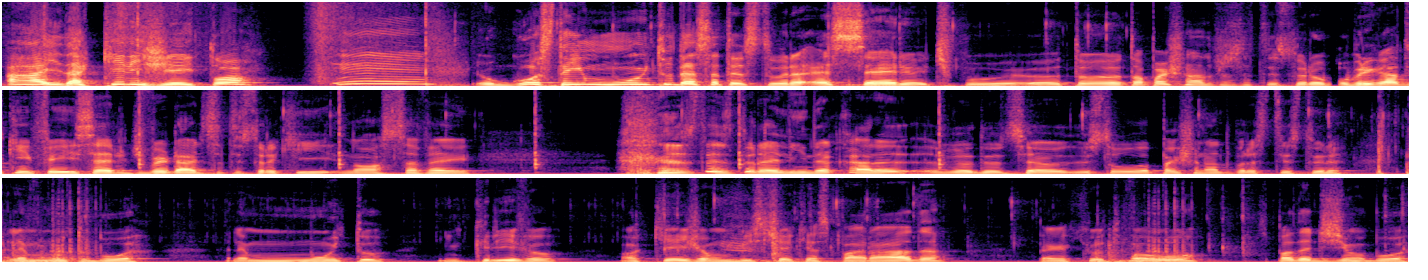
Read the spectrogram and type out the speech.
Ah, e daquele jeito, ó. Hum, eu gostei muito dessa textura, é sério, tipo, eu tô, eu tô apaixonado por essa textura. Obrigado quem fez, sério, de verdade, essa textura aqui, nossa, velho. essa textura é linda, cara. Meu Deus do céu, eu estou apaixonado por essa textura. Ela é muito boa. Ela é muito incrível. Ok, já vamos vestir aqui as paradas. Pega aqui outro baú. Espada de Dima, boa.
